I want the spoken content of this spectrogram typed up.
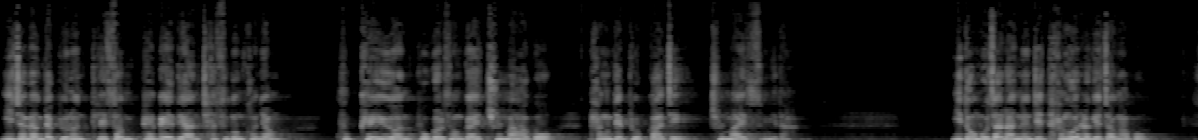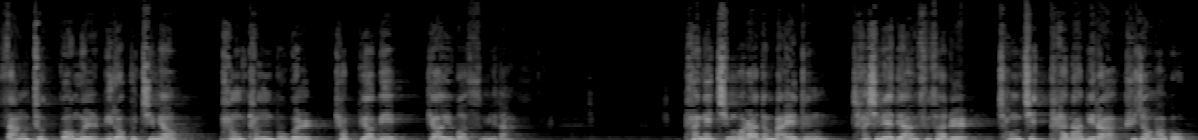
이재명 대표는 대선 패배에 대한 자숙은커녕 국회의원 보궐선거에 출마하고 당대표까지 출마했습니다. 이도 모자랐는지 당원을 개정하고 쌍특검을 밀어붙이며 방탕복을 겹겹이 껴입었습니다. 당이 침몰하든 말든 자신에 대한 수사를 정치 탄압이라 규정하고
